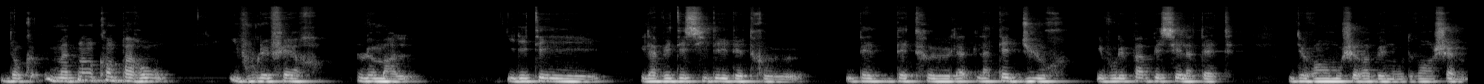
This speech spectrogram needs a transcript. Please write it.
donc maintenant, quand Paro, il voulait faire le mal, il était, il avait décidé d'être, d'être la, tête dure. Il voulait pas baisser la tête devant Moshe Rabbeinu, devant Hachem.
